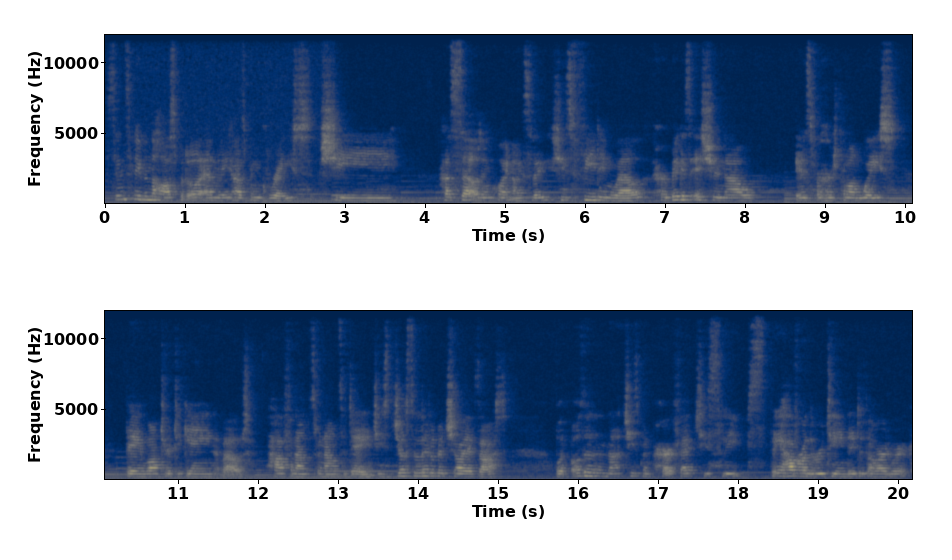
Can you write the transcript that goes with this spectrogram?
Since leaving the hospital, Emily has been great. She has settled in quite nicely. She's feeding well. Her biggest issue now is for her to put on weight. They want her to gain about half an ounce to an ounce a day, and she's just a little bit shy of that. But other than that, she's been perfect. She sleeps. They have her on the routine. They did the hard work.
